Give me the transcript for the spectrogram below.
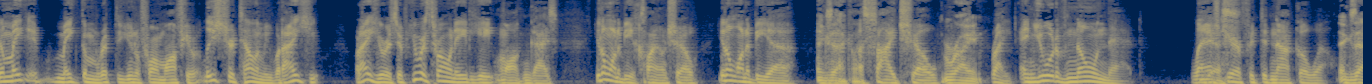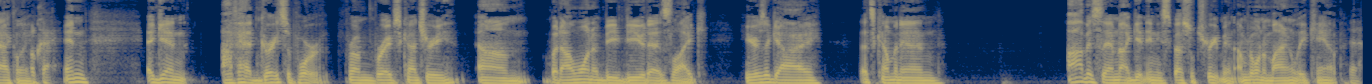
You know, make it, make them rip the uniform off you. At least you're telling me what I hear. What I hear is if you were throwing 88 and walking guys, you don't want to be a clown show. You don't want to be a Exactly. a sideshow. Right. Right. And you would have known that last Yes. year if it did not go well. Exactly. Okay. And again, I've had great support from Braves country, um, but I want to be viewed as like, here's a guy that's coming in. Obviously, I'm not getting any special treatment. I'm going to minor league camp. Yeah.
